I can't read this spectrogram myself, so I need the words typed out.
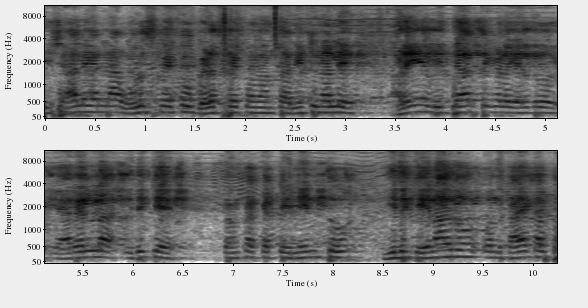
ಈ ಶಾಲೆಯನ್ನು ಉಳಿಸ್ಬೇಕು, ಬೆಳೆಸಬೇಕು ಅನ್ನೋಂಥ ನಿಟ್ಟಿನಲ್ಲಿ ಹಳೆಯ ವಿದ್ಯಾರ್ಥಿಗಳ ಎಲ್ಲರೂ ಯಾರೆಲ್ಲ ಇದಕ್ಕೆ ಟೊಂಕ ಕಟ್ಟಿ ನಿಂತು ಇದಕ್ಕೆ ಏನಾದರೂ ಒಂದು ಕಾಯಕಲ್ಪ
